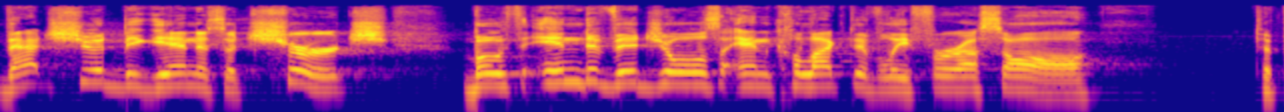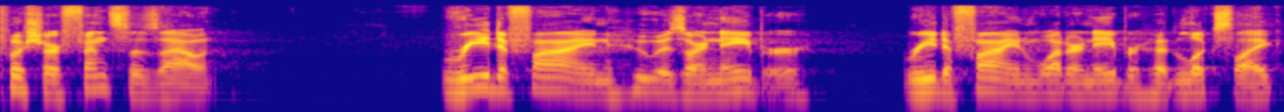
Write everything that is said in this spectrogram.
that should begin as a church, both individuals and collectively for us all, to push our fences out, redefine who is our neighbor, redefine what our neighborhood looks like.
